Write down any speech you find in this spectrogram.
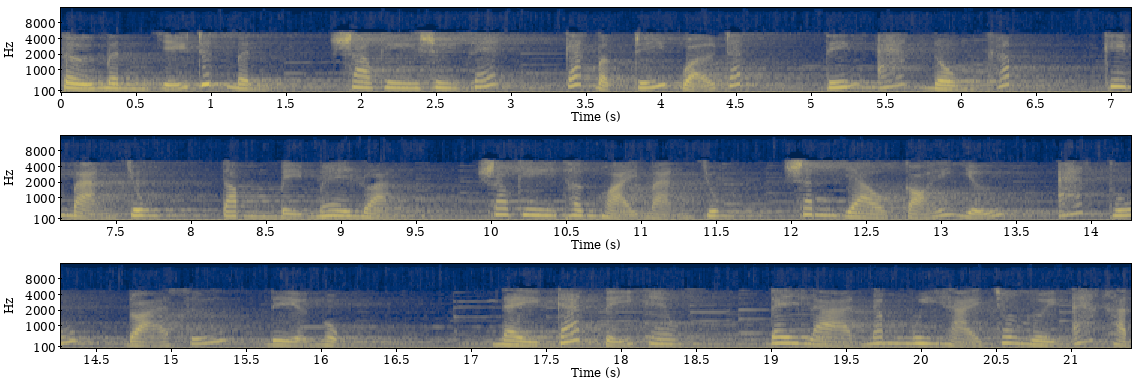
Tự mình chỉ trích mình Sau khi suy xét Các bậc trí quở trách Tiếng ác đồn khắp. Khi mạng chung Tâm bị mê loạn. Sau khi thân hoại mạng chung Sanh vào cõi dữ Ác thú, đọa xứ, địa ngục. Này các tỷ kheo đây là năm nguy hại cho người ác hành.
